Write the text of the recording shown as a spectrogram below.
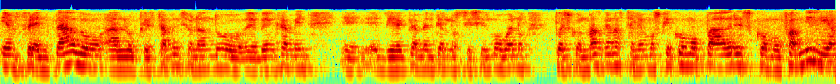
enfrentado a lo que está mencionando eh, Benjamín eh, directamente al gnosticismo, bueno, pues con más ganas tenemos que como padres, como familia,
